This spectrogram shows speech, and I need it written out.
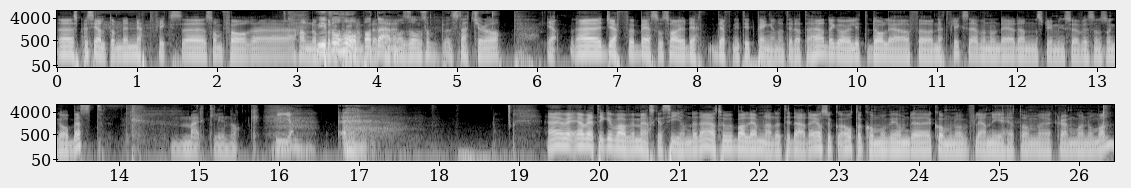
Uh, spesielt om det er Netflix uh, som får eh, hand om Vi får håpe at det er. Amazon som snatcher det opp. Ja. Eh, Jeff Bezos har jo def definitivt pengarna til dette her. Det går jo litt dårligere for Netflix, even om det er den streamingservicen som går best. Merkelig nok. Ja. Jeg, vet ikke hva vi mer skal si om det der. Jeg tror vi bare lemner det til der. Og så återkommer vi om det kommer noen flere nyheter om uh, Cram 101.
